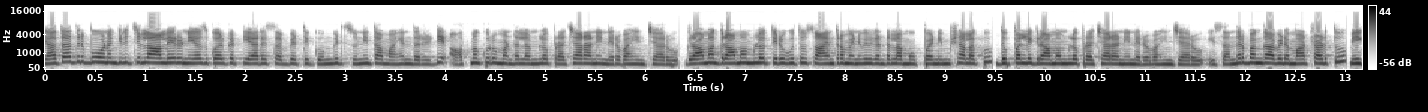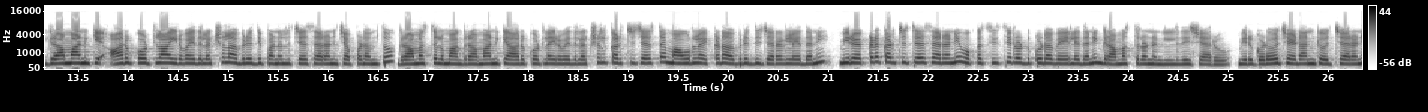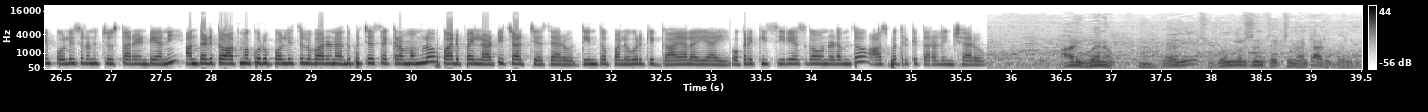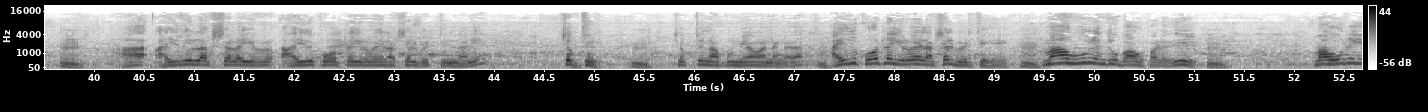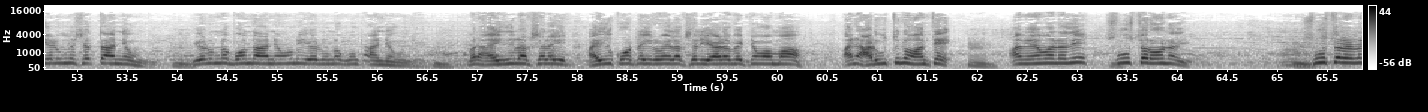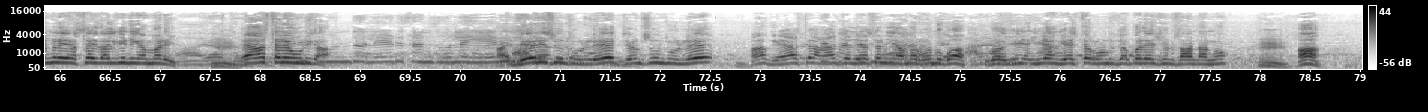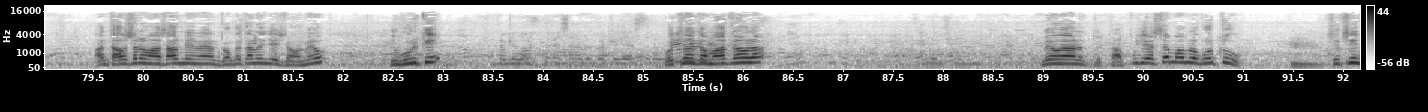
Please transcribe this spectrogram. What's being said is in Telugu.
యాదాద్రి భువనగిరి జిల్లా ఆలేరు నియోజకవర్గ టీఆర్ఎస్ అభ్యర్థి గొంగిడి సునీత మహేందర్ రెడ్డి ఆత్మకూరు మండలంలో ప్రచారాన్ని నిర్వహించారు. గ్రామ గ్రామంలో తిరుగుతూ సాయంత్రం ఎనిమిది గంటల ముప్పై నిమిషాలకు దుప్పల్లి గ్రామంలో ప్రచారాన్ని నిర్వహించారు. ఈ సందర్భంగా ఆవిడ మాట్లాడుతూ మీ గ్రామానికి ఆరు కోట్ల ఇరవై ఐదు లక్షల అభివృద్ధి పనులు చేశారని చెప్పడంతో గ్రామస్తులు మా గ్రామానికి ఆరు కోట్ల ఇరవై ఐదు లక్షలు ఖర్చు చేస్తే మా ఊర్లో ఎక్కడ అభివృద్ధి జరగలేదని మీరు ఎక్కడ ఖర్చు చేశారని ఒక సీసీ రోడ్డు కూడా వేయలేదని గ్రామస్తులను నిలదీశారు. మీరు గొడవ చేయడానికి వచ్చారని పోలీసులను చూస్తారేంటి అని అంతటితో ఆత్మకూరు పోలీసులు వారిని అదుపు చేసే క్రమంలో వారిపై లాఠీ చార్జ్ చేశారు. దీంతో పలువురికి గాయాలయ్యాయి. ఒకరికి సీరియస్గా ఉండడంతో ఆసుపత్రికి తరలించారు. ఆడికి పోయినాం. ఏది? వచ్చిందంటే ఆడికి పోయినాం. ఆ ఐదు లక్షల ఇరవై ఐదు కోట్ల ఇరవై లక్షలు పెట్టిందని చెప్తుంది. చెప్తున్నప్పుడు మేమన్నాం కదా ఐదు కోట్ల ఇరవై లక్షలు పెడితే మా ఊరు ఎందుకు బాగుపడది? మా ఊర్లో ఏడున్న చెత్త ఆనే ఉంది. ఏడున్న బొంద ఆనే ఉంది ఏడున్న గుంట ఆనే ఉంది. మరి ఐదు లక్షల ఐదు కోట్ల ఇరవై లక్షలు ఏడబెట్టినామమ్మా అని అడుగుతున్నాం అంతే. ఆమె ఏమన్నది? చూస్తారు అన్నది. చూస్తారు అనగానే ఎస్ఐ తలిగింది అమ్మడి వేస్తూనే ముందు లేడీస్ చూడలే జెంట్స్ చూడలే ఆ, వేస్తే ఆంటే వేస్తే నీ అమ్మ రెండు వేస్తే రెండు దెబ్బలు వేసిండు సార్ నన్ను. ఆ, అంత అవసరం ఆ సార్? మేము దొంగతనం చేసినామా మేము? ఈ ఊరికి? వచ్చినంత మాత్రంలో మేము తప్పు చేస్తే మమ్మల్ని కొట్టు శిక్షించ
